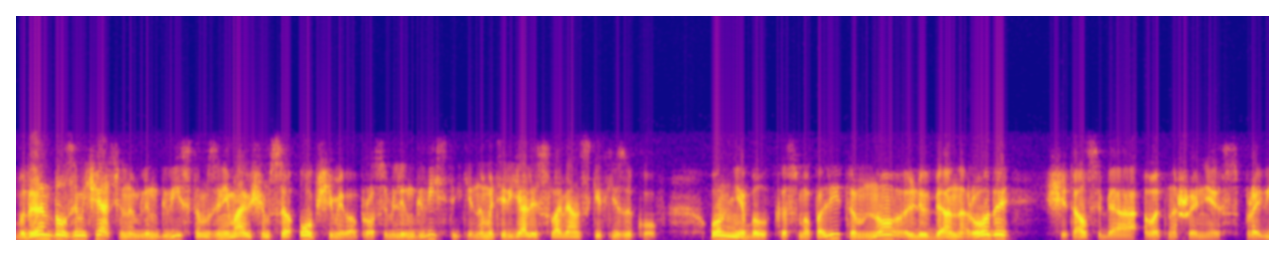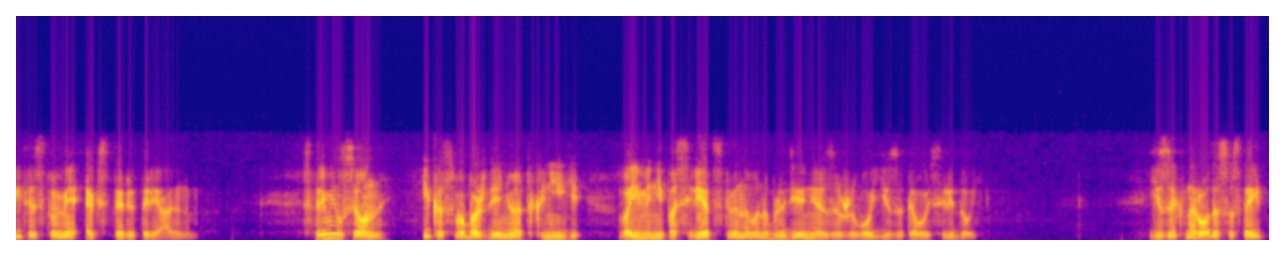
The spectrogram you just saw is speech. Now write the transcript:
Бодуэн был замечательным лингвистом, занимающимся общими вопросами лингвистики на материале славянских языков. Он не был космополитом, но, любя народы, считал себя в отношениях с правительствами экстерриториальным. Стремился он и к освобождению от книги во имя непосредственного наблюдения за живой языковой средой. Язык народа состоит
